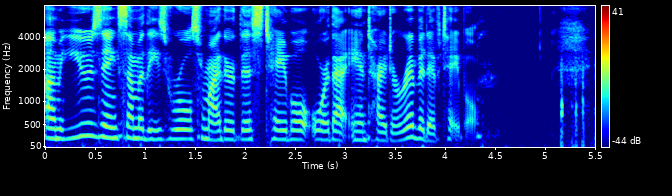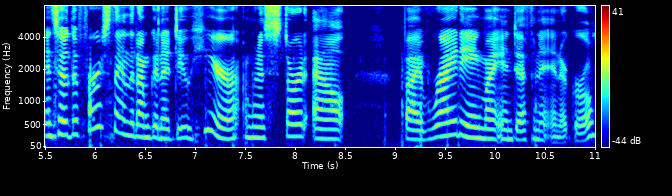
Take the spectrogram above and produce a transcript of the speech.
um, using some of these rules from either this table or that antiderivative table. And so the first thing that I'm going to do here, I'm going to start out by writing my indefinite integral.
